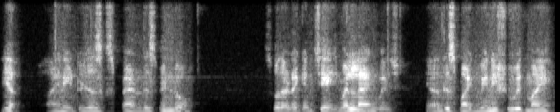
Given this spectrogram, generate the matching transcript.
yeah, I need to just expand this window so that I can change my language. Yeah, this might be an issue with my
